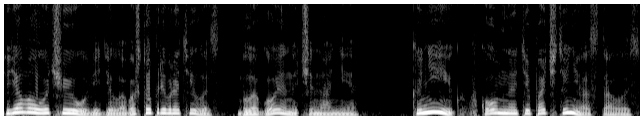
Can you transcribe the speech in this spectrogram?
я воочию увидела, во что превратилась благое начинание. Книг в комнате почти не осталось.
